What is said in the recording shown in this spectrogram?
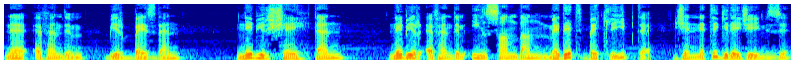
ne efendim bir bezden, ne bir şeyhten, ne bir efendim insandan medet bekleyip de cennete gireceğimizi,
